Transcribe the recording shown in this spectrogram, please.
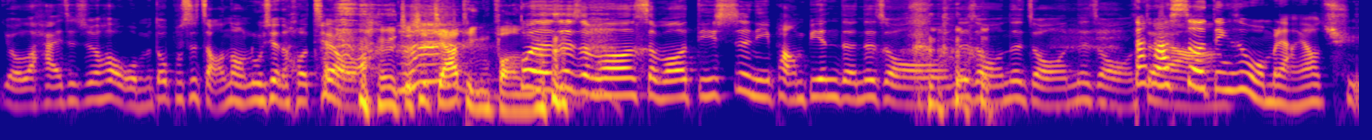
有了孩子之后，我们都不是找那种路线的 hotel 啊。就是家庭房，或者是什么什么迪士尼旁边的那种、那种、那种、那种，但它设定是我们俩要去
